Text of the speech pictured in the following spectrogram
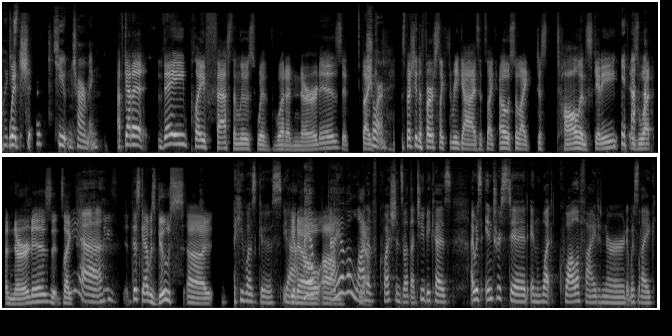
which, Which is cute and charming. I've got to. They play fast and loose with what a nerd is. It's like, sure. especially the first like three guys. It's like, oh, so like just tall and skinny Yeah. is what a nerd is. It's like Yeah, this guy was Goose. Uh, he was Goose. Yeah. You I have, know, I um, have a lot yeah. of questions about that too because I was interested in what qualified nerd. It was like,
